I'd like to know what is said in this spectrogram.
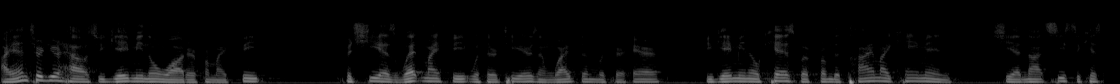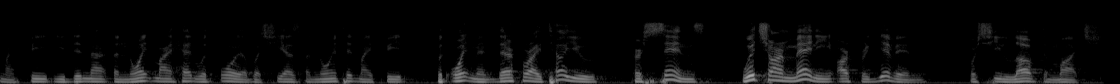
I entered your house. You gave me no water for my feet, but she has wet my feet with her tears and wiped them with her hair. You gave me no kiss, but from the time I came in, she had not ceased to kiss my feet. You did not anoint my head with oil, but she has anointed my feet with ointment. Therefore I tell you, her sins, which are many, are forgiven, for she loved much.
